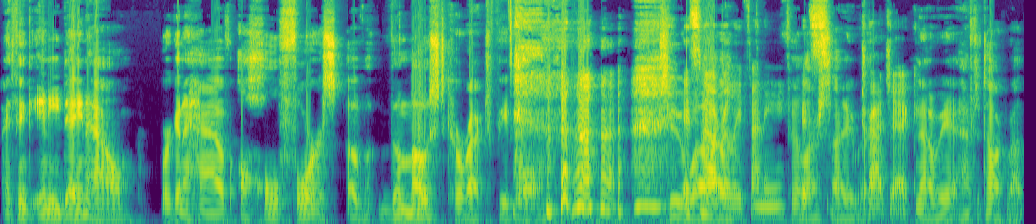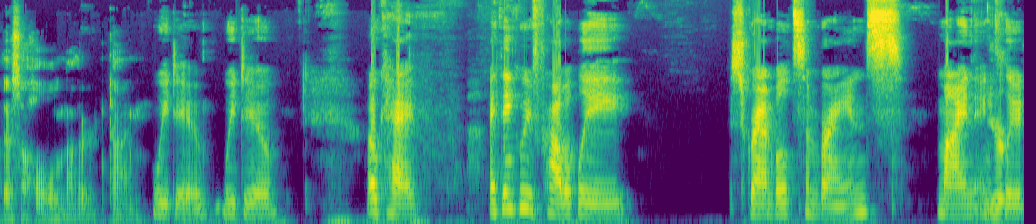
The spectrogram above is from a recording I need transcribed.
I think any day now we're going to have a whole force of the most correct people. to it's not uh, really funny. fill our it's society with. tragic. no, we have to talk about this a whole nother time. We do. We do. Okay. I think we've probably scrambled some brains, mine included.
